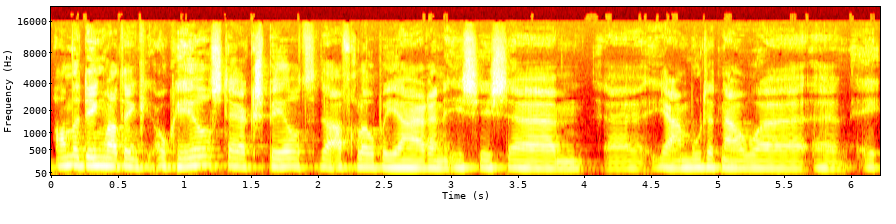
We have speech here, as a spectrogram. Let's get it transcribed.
Ander ding wat denk ik ook heel sterk speelt de afgelopen jaren is, is uh, uh, ja, moet het nou e-,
